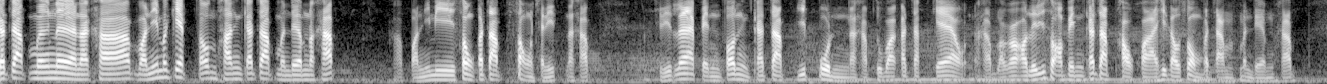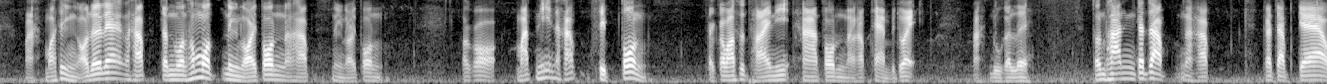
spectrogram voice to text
กระจับเมืองเนินนะครับ วันนี้มาเก็บต้นพันธุ์กระจับเหมือนเดิมนะครับครับวันนี้มีส่งกระจับสองชนิดนะครับ ชนิดแรกเป็นต้นกระจับญี่ปุ่นนะครับตัวว่ากระจับแก้วนะครับแล้วก็ออเดอร์ที่สองเป็นกระจับเข่าควายที่เราส่งประจำเหมือนเดิมครับมามาถึงออเดอร์แรกนะครับจำนวนทั้งหมด 100 ต้นนะครับ 100 ต้น แล้วก็มัดนี้นะครับ 10 ต้น แต่ก็มาสุดท้ายนี้ 5 ต้นนะครับ แถมไปด้วยมาดูกันเลย ต้นพันธุ์กระจับนะครับ กระจับแก้ว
